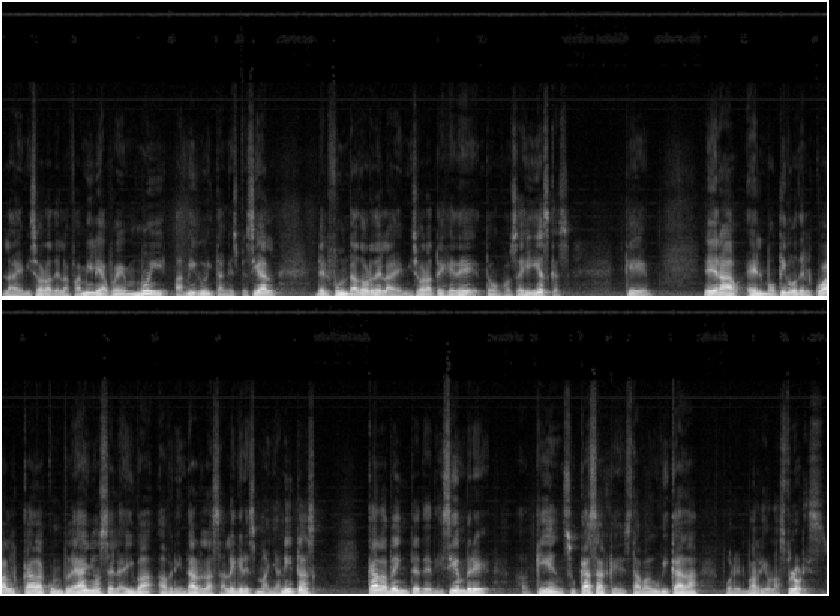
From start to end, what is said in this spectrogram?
la emisora de la familia, fue muy amigo y tan especial del fundador de la emisora TGD, don José Iescas, que era el motivo del cual cada cumpleaños se le iba a brindar las alegres mañanitas cada 20 de diciembre aquí en su casa que estaba ubicada por el barrio Las Flores.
